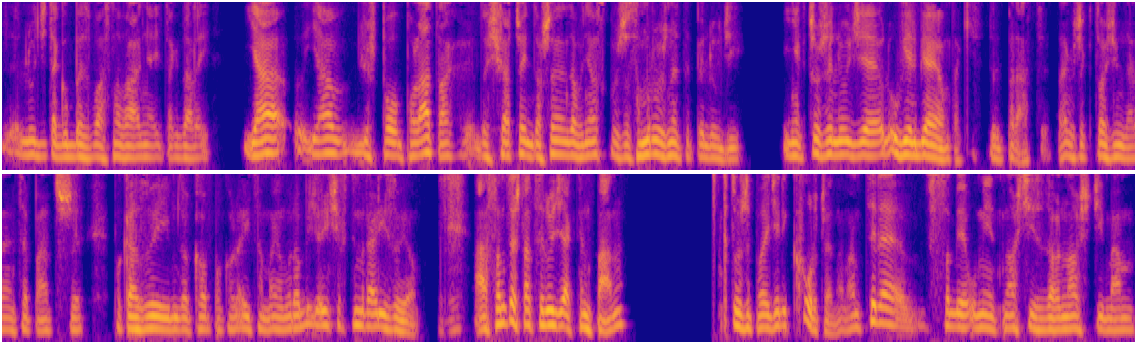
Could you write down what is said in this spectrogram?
ludzi tak ubezwłasnowalnia i tak dalej. Ja, ja już po, po latach doświadczeń doszedłem do wniosku, że są różne typy ludzi. I niektórzy ludzie uwielbiają taki styl pracy, tak, że ktoś im na ręce patrzy, pokazuje im do, po kolei, co mają robić, oni się w tym realizują. A są też tacy ludzie jak ten pan, którzy powiedzieli, kurczę, no mam tyle w sobie umiejętności, zdolności, mam,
